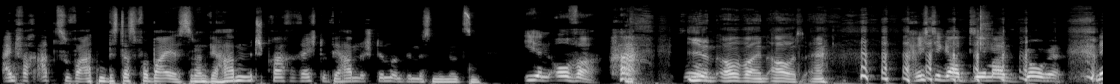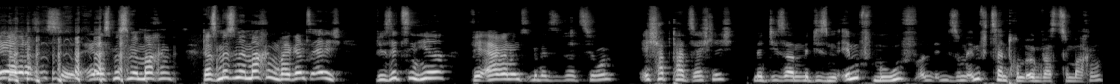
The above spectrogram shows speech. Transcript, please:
einfach abzuwarten, bis das vorbei ist, sondern wir haben Mitspracherecht und wir haben eine Stimme und wir müssen die nutzen. Ian over. Ha! So. Ian over and out. Richtiger Demagoge. Nee, aber das ist so. Ey, das müssen wir machen. Das müssen wir machen, weil ganz ehrlich, wir sitzen hier, wir ärgern uns über die Situation. Ich habe tatsächlich mit dieser, mit diesem Impfmove und in so einem Impfzentrum irgendwas zu machen.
